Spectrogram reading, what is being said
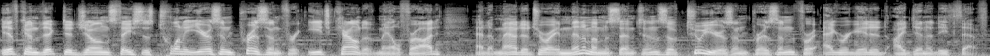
If convicted, Jones faces 20 years in prison for each count of mail fraud and a mandatory minimum sentence of two years in prison for aggravated identity theft.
